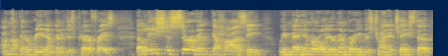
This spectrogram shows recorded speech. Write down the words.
I'm not going to read it, I'm going to just paraphrase. Elisha's servant, Gehazi, we met him earlier, remember? He was trying to chase the,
